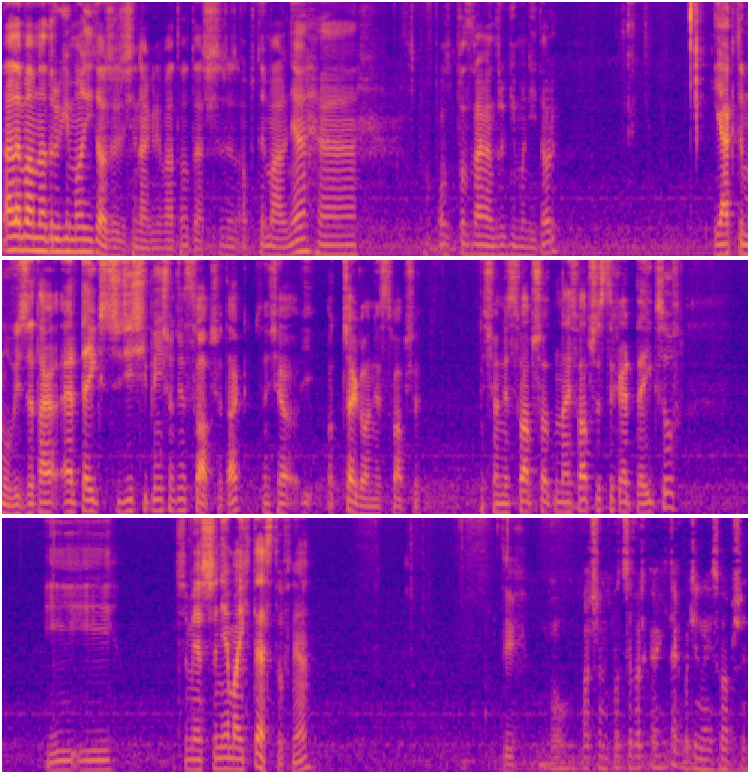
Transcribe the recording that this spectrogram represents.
Ale mam na drugim monitorze, że się nagrywa, to też optymalnie. Po, pozdrawiam drugi monitor. Jak ty mówisz, że ta RTX 3050 jest słabszy, tak? W sensie od czego on jest słabszy? W sensie on jest słabszy od najsłabszy z tych RTX-ów i, i w sumie jeszcze nie ma ich testów, nie? Tych. Bo patrząc po cyferkach i tak będzie najsłabszy.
